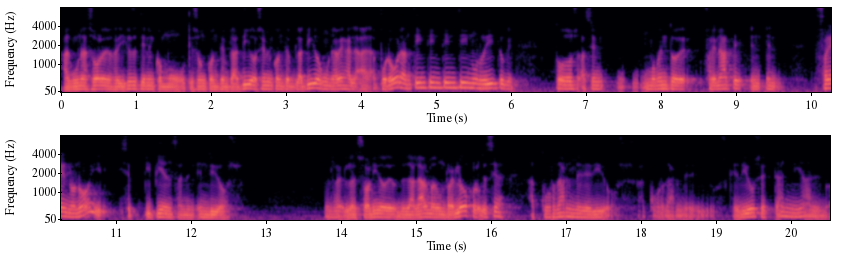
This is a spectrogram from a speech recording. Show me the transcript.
Algunas órdenes religiosas tienen como que son contemplativos, semi-contemplativos, una vez por hora, tin, tin, tin, tin, un ruidito que todos hacen un momento de frenate, en, freno, ¿no? Y, piensan en, Dios. El, sonido de, de, la alarma de un reloj, lo que sea. Acordarme de Dios, acordarme de Dios, que Dios está en mi alma.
